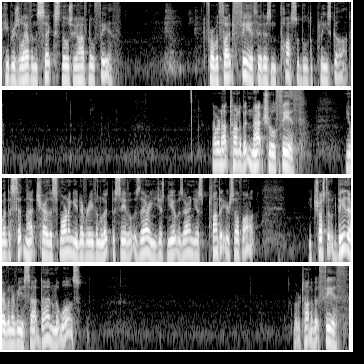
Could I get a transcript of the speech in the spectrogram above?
Hebrews 11:6 those who have no faith. For without faith it is impossible to please God. Now we're not talking about natural faith. You went to sit in that chair this morning, you never even looked to see if it was there. You just knew it was there and you just planted yourself on it. You trust it would be there whenever you sat down, and it was. But we're talking about faith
